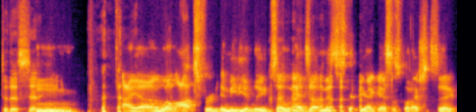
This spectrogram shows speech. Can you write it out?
to this city, hmm. I uh, well Oxford immediately. So heads up Mississippi, I guess is what I should say.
